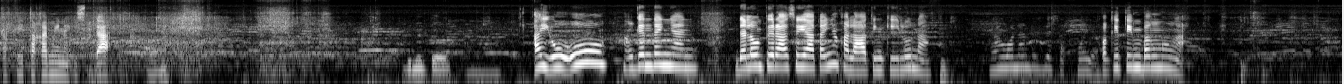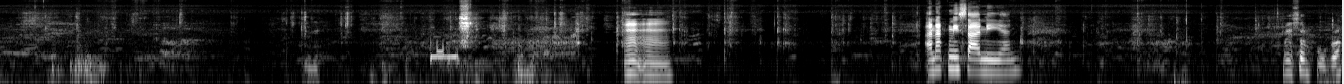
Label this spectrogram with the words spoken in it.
Kakita kami ng isda. Ha? Ganito. Ay, oo. Ang ganda niyan. Dalawang piraso yata niyan, kalahating kilo na. Ang 100 days ako yan. Pakitimbang mo nga. Mm Anak ni Sunny yan. May sampu ka?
